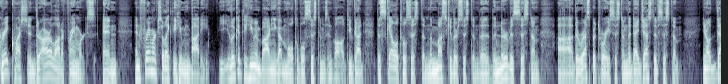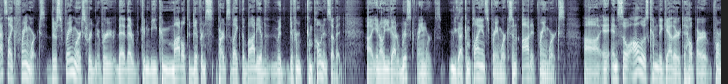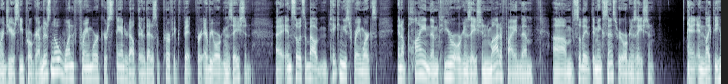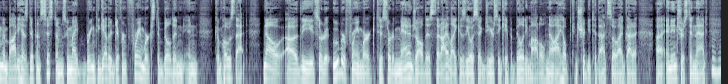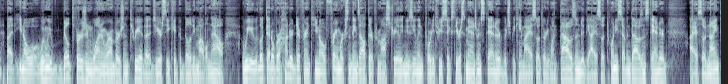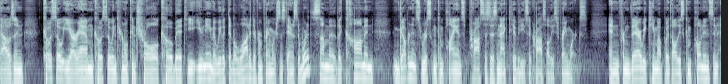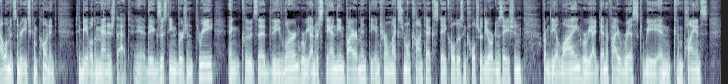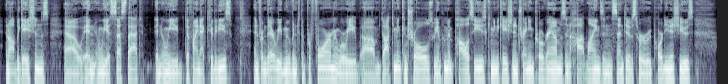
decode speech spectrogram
Great question. There are a lot of frameworks, and and frameworks are like the human body. You look at the human body, and you got multiple systems involved. You've got the skeletal system, the muscular system, the the nervous system, uh, the respiratory system, the digestive system. you know that's like frameworks there's frameworks for, for that, that can be can to different parts of like the body of with different components of it uh, you know you got risk frameworks you got compliance frameworks and audit frameworks uh, and, and, so all those come together to help our former GRC program. There's no one framework or standard out there that is a perfect fit for every organization. Uh, and so it's about taking these frameworks and applying them to your organization, modifying them um, so they, they make sense for your organization. And, and, like the human body has different systems, we might bring together different frameworks to build and, and compose that. Now, uh, the sort of Uber framework to sort of manage all this that I like is the OCEG GRC capability model. Now, I helped contribute to that, so I've got a, uh, an interest in that. Mm-hmm. But, you know, when we built version one and we're on version three of the GRC capability model now, we looked at over 100 different, you know, frameworks and things out there from Australia, New Zealand 4360 risk management standard, which became ISO 31000 to the ISO 27000 standard. ISO 9000, COSO ERM, COSO internal control, COBIT, you, you, name it. We looked at a lot of different frameworks and standards. So what are the, some of the common governance, risk, and compliance processes and activities across all these frameworks? And from there, we came up with all these components and elements under each component to be able to manage that. The existing version 3 includes the, the learn, where we understand the environment, the internal and external context, stakeholders, and culture of the organization. From the aligned, where we identify risk, we in compliance and obligations, uh, and, and, we assess that and we define activities. And from there, we move into the perform, and where we um, document controls, we implement policies, communication and training programs, and hotlines and incentives for reporting issues,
